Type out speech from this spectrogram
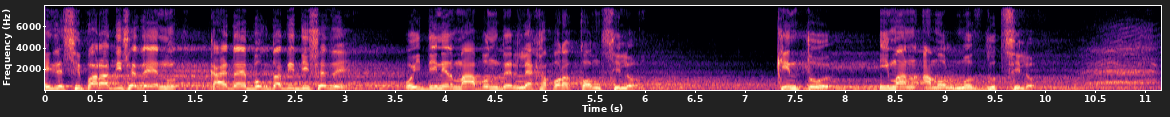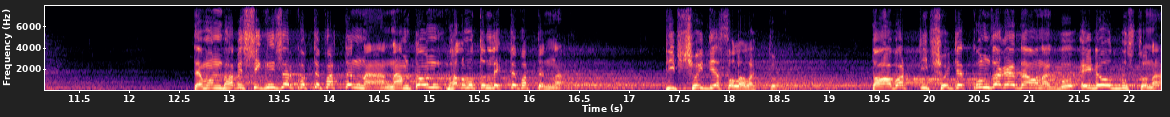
এই যে সিপারা দিছে যে কায়দায় বগদাদি দিছে যে, ওই দিনের মা বোনদের লেখাপড়া কম ছিল, কিন্তু ইমান আমল মজবুত ছিল। তেমনভাবে সিগনেচার করতে পারতেন না, নামটাও ভালো মতন লিখতে পারতেন না। টিপসই দিয়ে চলা লাগতো। তাও আবার টিপসইটা কোন জায়গায় দেওয়া লাগবো, এইটাও বুঝতো না।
